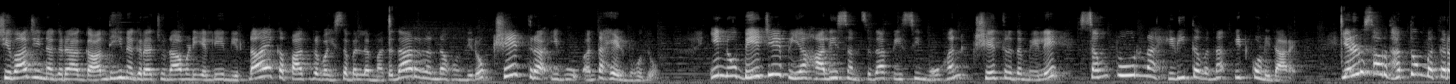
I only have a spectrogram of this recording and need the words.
ಶಿವಾಜಿನಗರ, ಗಾಂಧಿನಗರ ಚುನಾವಣೆಯಲ್ಲಿ ನಿರ್ಣಾಯಕ ಪಾತ್ರ ವಹಿಸಬಲ್ಲ ಮತದಾರರನ್ನ ಹೊಂದಿರೋ ಕ್ಷೇತ್ರ ಇವು ಅಂತ ಹೇಳಬಹುದು. ಇನ್ನು ಬಿಜೆಪಿಯ ಹಾಲಿ ಸಂಸದ ಪಿ ಸಿ ಮೋಹನ್ ಕ್ಷೇತ್ರದ ಮೇಲೆ ಸಂಪೂರ್ಣ ಹಿಡಿತವನ್ನ ಇಟ್ಕೊಂಡಿದ್ದಾರೆ. ಎರಡು ಸಾವಿರದ ಹತ್ತೊಂಬತ್ತರ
